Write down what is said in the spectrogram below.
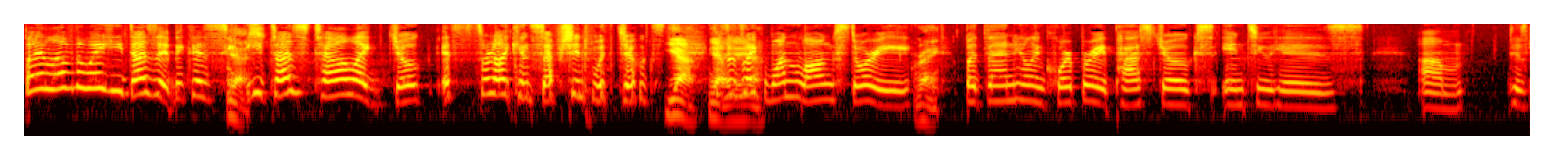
But I love the way he does it because he, Yes. he does tell like joke. It's sort of like Inception with jokes. Yeah, yeah, Because yeah, it's yeah. like one long story, right. but then he'll incorporate past jokes into his, um, his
